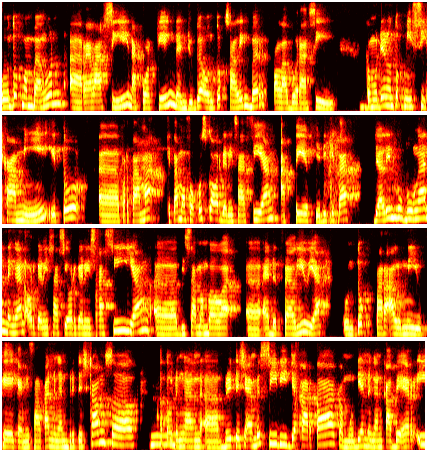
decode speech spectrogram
untuk membangun uh, relasi networking dan juga untuk saling berkolaborasi. Kemudian untuk misi kami itu uh, pertama kita mau fokus ke organisasi yang aktif. Jadi kita jalin hubungan dengan organisasi-organisasi yang uh, bisa membawa uh, added value ya untuk para alumni UK kayak misalkan dengan British Council hmm. atau dengan uh, British Embassy di Jakarta, kemudian dengan KBRI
